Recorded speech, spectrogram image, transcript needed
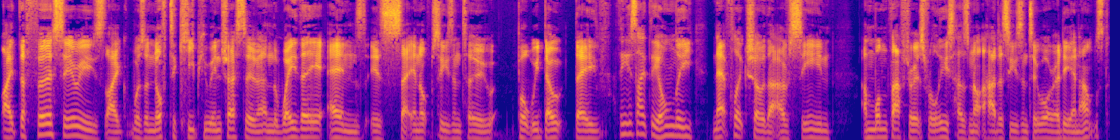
like the first series, like was enough to keep you interested, and the way that it ends is setting up season two. But we don't. They, I think it's like the only Netflix show that I've seen a month after its release has not had a season two already announced.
